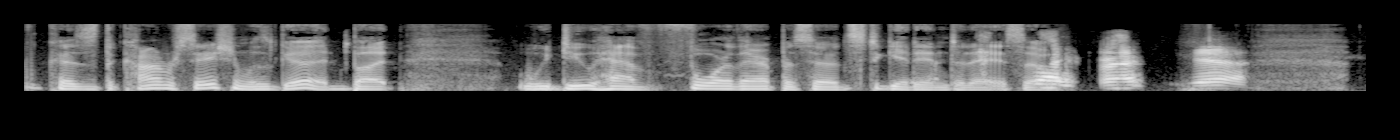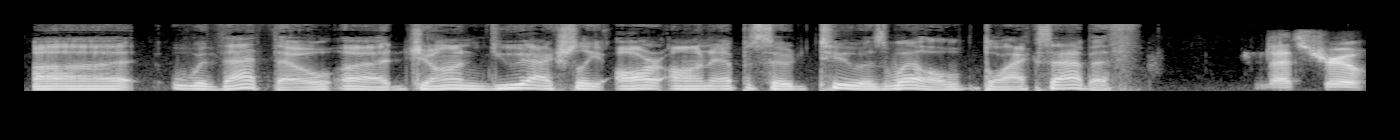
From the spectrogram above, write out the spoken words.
because the conversation was good, but we do have four other episodes to get in today. So, Right, right, yeah. uh, with that though, uh, John, you actually are on episode two as well, Black Sabbath. That's true.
